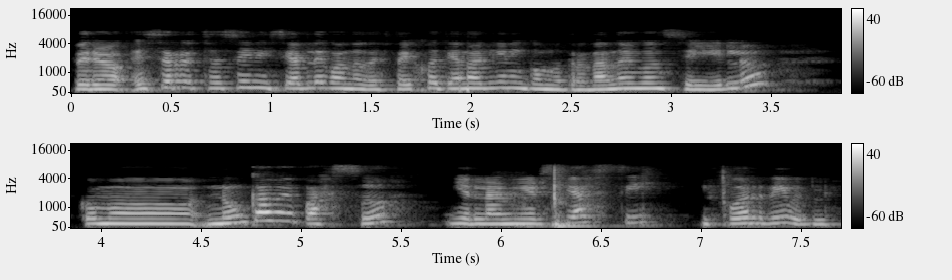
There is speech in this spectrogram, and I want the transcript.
Pero ese rechazo inicial de cuando te estáis joteando a alguien y como tratando de conseguirlo, como nunca me pasó. Y en la universidad sí, y fue horrible.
